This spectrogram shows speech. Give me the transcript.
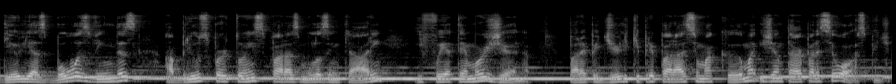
Deu-lhe as boas-vindas, abriu os portões para as mulas entrarem e foi até Morjana, para pedir-lhe que preparasse uma cama e jantar para seu hóspede.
